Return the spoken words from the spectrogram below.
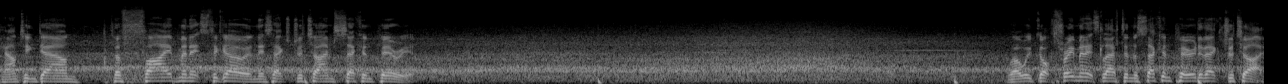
Counting down for five minutes to go in this extra time second period. Well, we've got three minutes left in the second period of extra time.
